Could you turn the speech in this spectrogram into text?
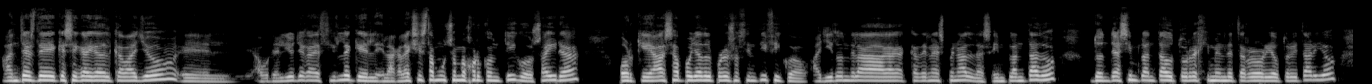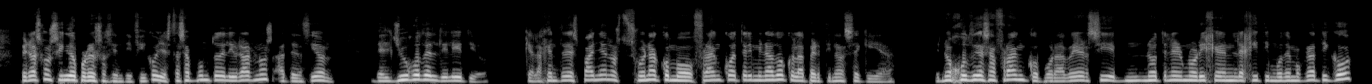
antes de que se caiga del caballo, el, Aurelio llega a decirle que la galaxia está mucho mejor contigo, Osaira, porque has apoyado el progreso científico allí donde la cadena espinalda se ha implantado, donde has implantado tu régimen de terror y autoritario, pero has conseguido progreso científico y estás a punto de librarnos, atención, del yugo del dilitio, que a la gente de España nos suena como Franco ha terminado con la pertinaz sequía no juzgues a Franco por haber si no tener un origen legítimo democrático,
